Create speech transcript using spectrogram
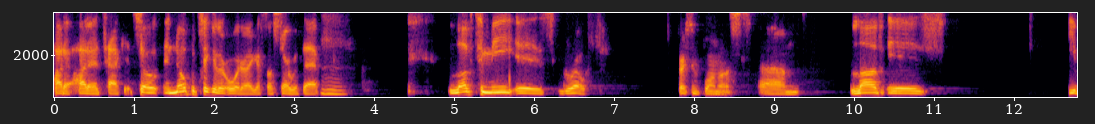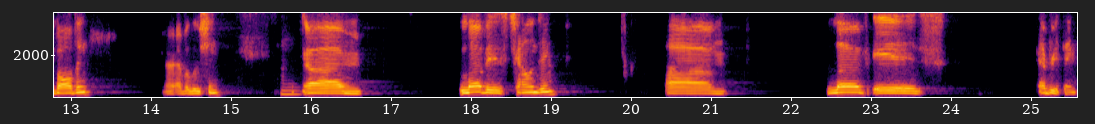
how to how to attack it. So in no particular order, I guess I'll start with that. Mm. Love to me is growth first and foremost. Um, love is evolving or evolution. Mm-hmm. Um, love is challenging. Um, love is everything.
